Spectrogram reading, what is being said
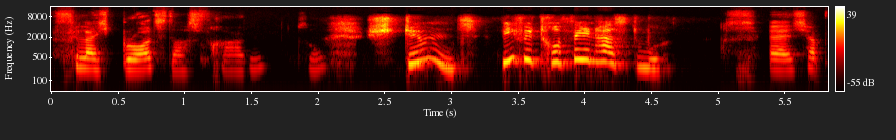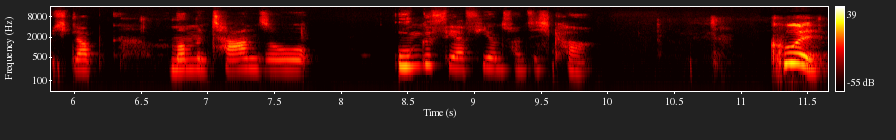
Vielleicht Brawl Stars fragen. So. Stimmt. Wie viele Trophäen hast du? Äh, ich habe, ich glaube, momentan so ungefähr 24k. Cool.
